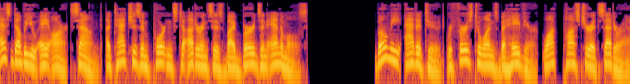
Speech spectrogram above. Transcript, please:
SWAR sound attaches importance to utterances by birds and animals. Bomi attitude refers to one's behavior, walk, posture etc.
